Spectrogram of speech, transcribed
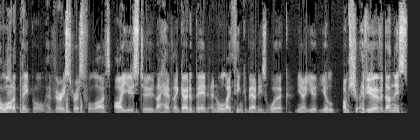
A lot of people have very stressful lives. I used to. They have. They go to bed and all they think about is work. You know, you, you. I'm sure. Have you ever done this?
